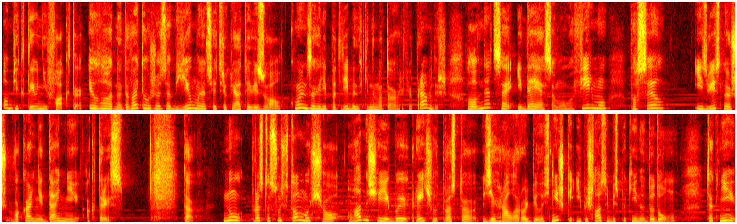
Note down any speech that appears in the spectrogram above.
об'єктивні факти. І ладно, давайте вже заб'ємо на цей триклятий візуал. Кому він взагалі потрібен в кінематографі, правда ж? Головне це ідея самого фільму, посил і, звісно ж, вокальні дані актрис. Так. Ну, просто суть в тому, що ладно ще, якби Рейчел просто зіграла роль білосніжки і пішла собі спокійно додому. Так ні,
